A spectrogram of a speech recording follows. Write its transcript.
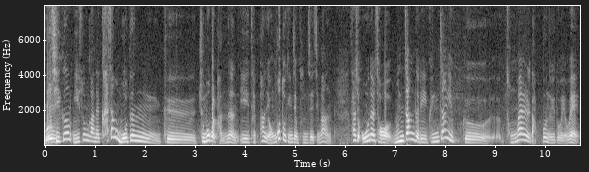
뭔 지금 이 순간에 가장 모든 그 주목을 받는 이 재판 연거도 굉장히 문제지만 사실 오늘 저 문장들이 굉장히 그 정말 나쁜 의도예요. 왜?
